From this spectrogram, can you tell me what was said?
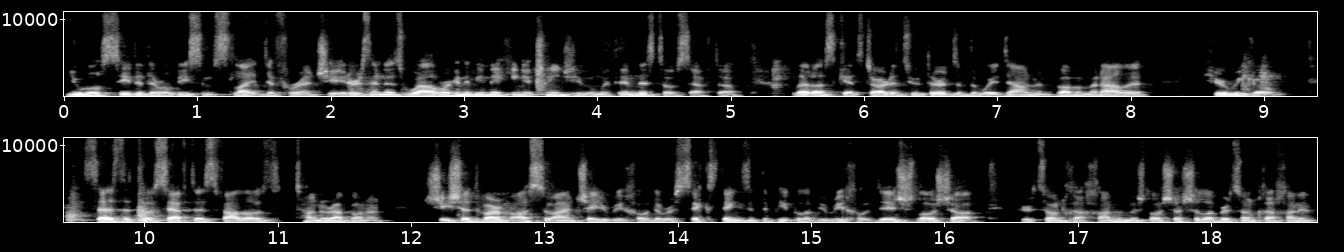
you will see that there will be some slight differentiators. And as well, we're going to be making a change even within this Tosefta. Let us get started two thirds of the way down in Vava Maralef. Here we go. says the Tosefta as follows Tanu Rabbanon. Shisha dvarim asu anshe Yericho. There were six things that the people of Yericho did. Shlosha birtzon chachamim, shlosha birtzon chachamim.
